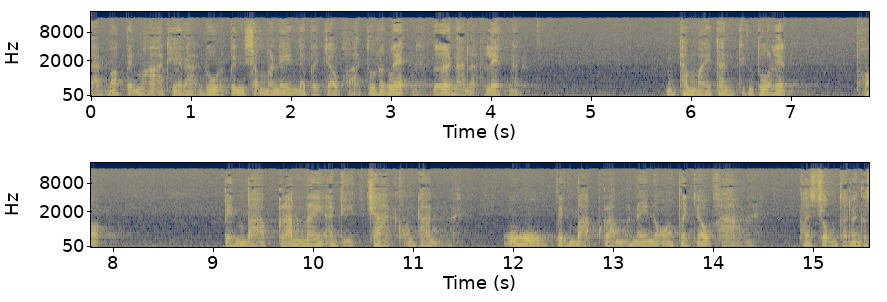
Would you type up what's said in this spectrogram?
จัดว่าเป็นมหาเถระ ดูเป็นสัมมาเนนได้พระเจ้าค่ะ ตัวเล็กๆเออนั่นแหละเล็กนั่นทำไมท่านจึงตัวเล็ก เพราะเป็นบาปกรรมในอดีตชาติของท่าน โอ้ เป็นบาปกรรมอันไหนหนอพระเจ้าข่าพระสงฆ์ตอนนั้นก็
